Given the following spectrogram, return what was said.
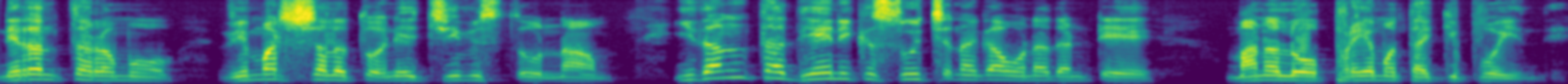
నిరంతరము విమర్శలతోనే జీవిస్తూ ఉన్నాం. ఇదంతా దేనికి సూచనగా ఉన్నదంటే మనలో ప్రేమ తగ్గిపోయింది.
